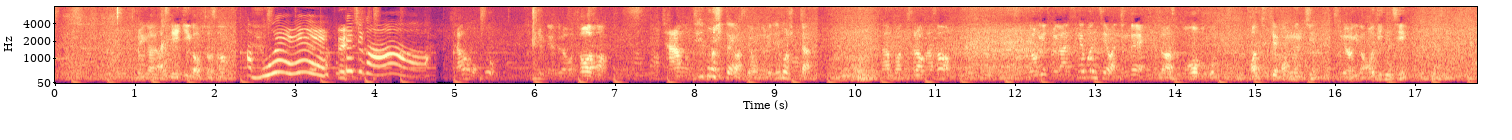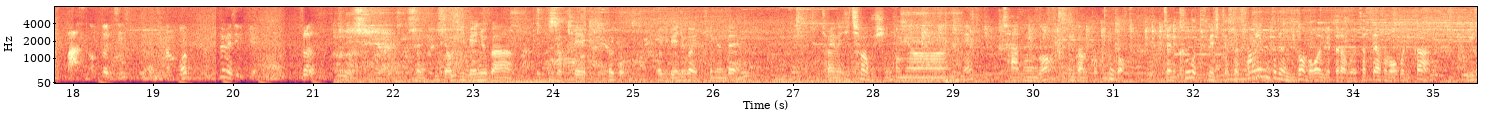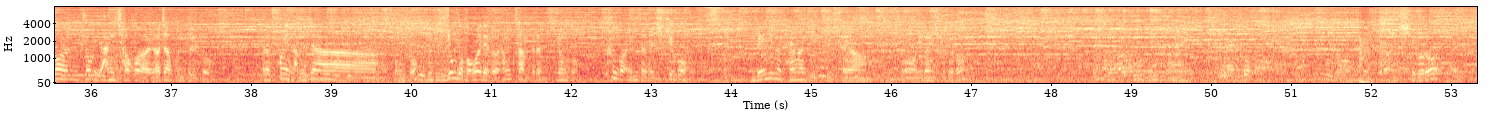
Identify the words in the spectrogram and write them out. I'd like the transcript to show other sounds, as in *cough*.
저희가 아직 얘기가 없어서. 아 뭐해? 흑돼지가. 장어 먹고 힘좀 내려고 더워서 장어 일본 식당에 왔어요 오늘은. 일본 식당. 한번 들어가서 여기 저희가 한 세 번째 왔는데 들어가서 먹어보고 어떻게 먹는지 그리고 여기는 어딘지 맛은 어떤지 한번 표현해 드릴게요. 들어가자. 네, 여기 메뉴가 이렇게, 아이고, 여기 메뉴가 이렇게 있는데, 저희는 히치마부시. 보면에 작은 거, 중간 거, 큰 거. 저희는 큰 거 두 개 시켰어요. 성인들은 이거 먹어야겠더라고요. 저때 와서 먹어보니까 이건 좀 양이 적어요. 여자분들도. 성인 남자 정도? 이 정도 먹어야 되더라고요. 한국 사람들은. 이 정도. 큰거 저희 시키고. 메뉴는 다양하게 이렇게 있어요. 뭐 이런 식으로. 또 이런 식으로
